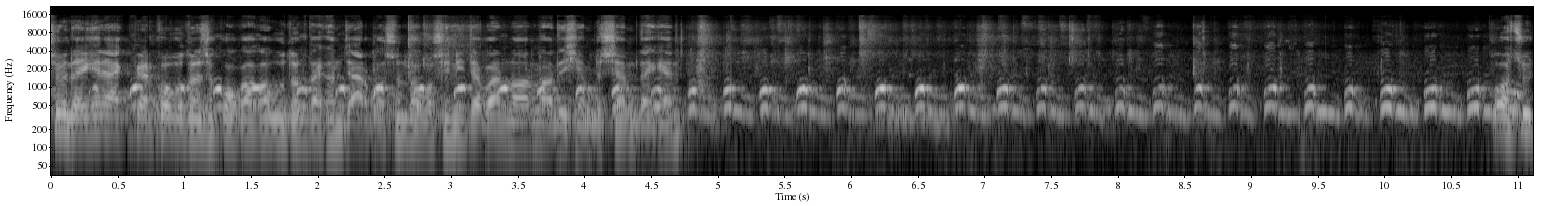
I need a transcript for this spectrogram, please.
দর্শক দেখেন, এক পেয়ার কবুতর আছে, কোকা কবুতর দেখেন, যার পছন্দ অবশ্যই নিতে পারেন নর্মাদি সেম টু সেম দেখেন। প্রচুর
